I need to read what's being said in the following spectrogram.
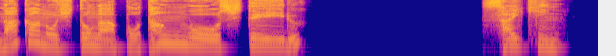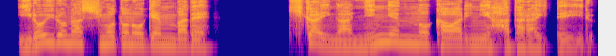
中の人がボタンを押している？最近、いろいろな仕事の現場で、機械が人間の代わりに働いている。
